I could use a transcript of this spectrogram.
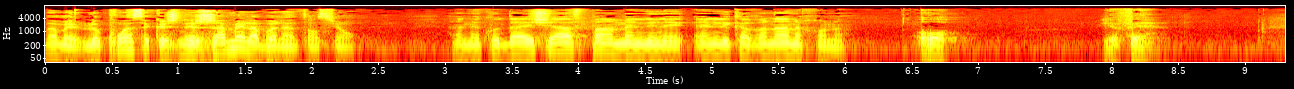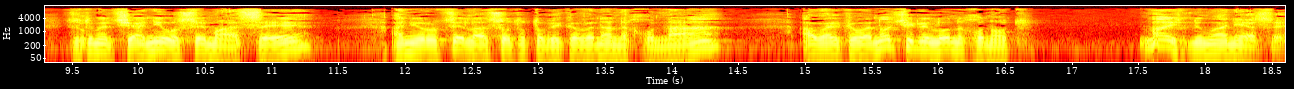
Non, mais le point, c'est que je n'ai jamais la bonne intention. הנקודה היא שאף פעם אין לי, אין לי כוונה נכונה. או, יפה. זאת אומרת שאני עושה מעשה, אני רוצה לעשות אותו בכוונה נכונה, אבל הכוונות שלי לא נכונות. מה, מה אני אעשה?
